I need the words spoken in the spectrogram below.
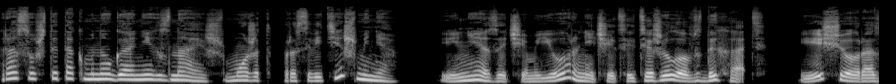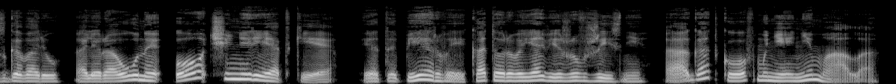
Раз уж ты так много о них знаешь, может, просветишь меня?» «И незачем ерничать и тяжело вздыхать. Еще раз говорю, алирауны очень редкие. Это первый, которого я вижу в жизни, а годков мне немало.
